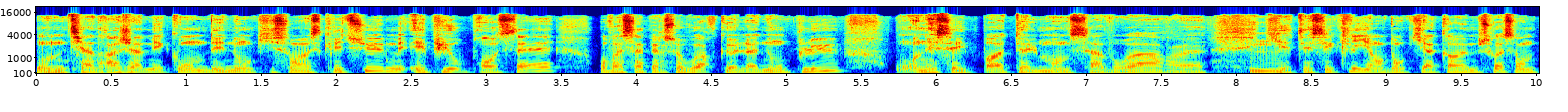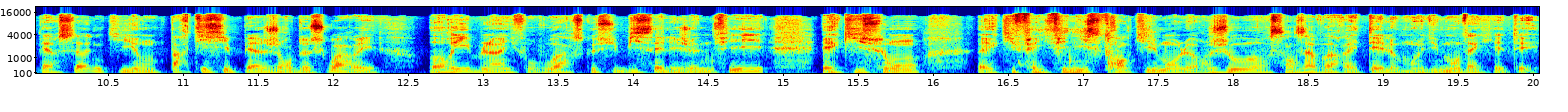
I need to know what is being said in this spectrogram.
on, ne tiendra jamais compte des noms qui sont inscrits dessus. Mais, et puis au procès, on va s'apercevoir que là non plus, on n'essaye pas tellement de savoir euh, hmm. qui étaient ses clients. Donc il y a quand même 60 personnes qui ont participé à ce genre de soirée horrible. Hein, il faut voir ce que subissaient les jeunes filles et qui sont, qui finissent tranquillement leur jour sans avoir été le moins du monde inquiété.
